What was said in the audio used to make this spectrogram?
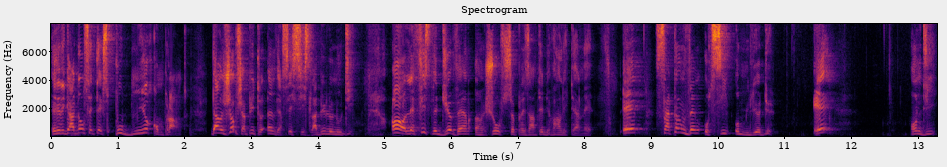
Et regardons ce texte pour mieux comprendre. Dans Job chapitre 1, verset 6, la Bible nous dit Or, les fils de Dieu vinrent un jour se présenter devant l'Éternel. Et Satan vint aussi au milieu d'eux. Et on dit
